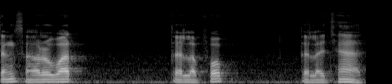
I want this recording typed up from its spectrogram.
สังสารวัฏแต่ละภพแต่ละชาติ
